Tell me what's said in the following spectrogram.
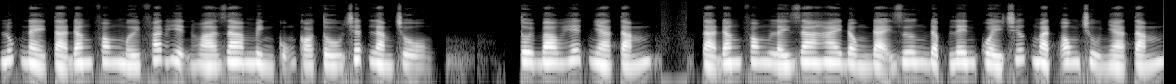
Lúc này tả Đăng Phong mới phát hiện hóa ra mình cũng có tố chất làm trộm. Tôi bao hết nhà tắm. Tả Đăng Phong lấy ra hai đồng đại dương đập lên quầy trước mặt ông chủ nhà tắm.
